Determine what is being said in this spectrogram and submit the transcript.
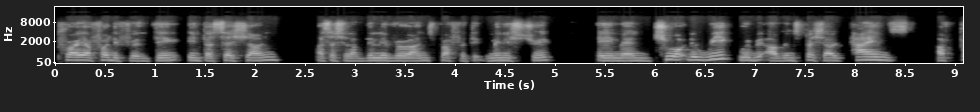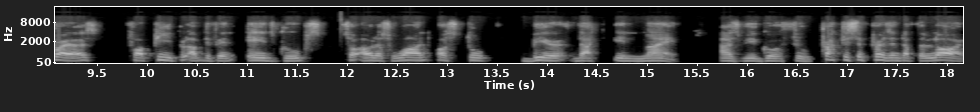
Prayer for different things, intercession, a session of deliverance, prophetic ministry. Amen. Throughout the week, we'll be having special times of prayers for people of different age groups. So I just want us to bear that in mind as we go through. Practice the presence of the Lord.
